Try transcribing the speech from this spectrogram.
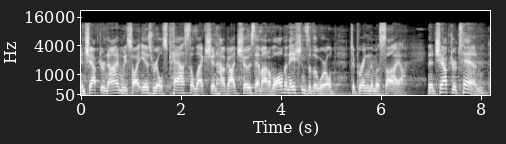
In chapter 9, we saw Israel's past election, how God chose them out of all the nations of the world to bring the Messiah. And in chapter 10,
